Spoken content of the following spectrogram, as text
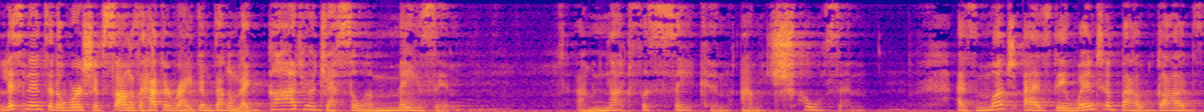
listening to the worship songs, I had to write them down. I'm like, God, you're just so amazing. I'm not forsaken. I'm chosen. As much as they went about God's,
